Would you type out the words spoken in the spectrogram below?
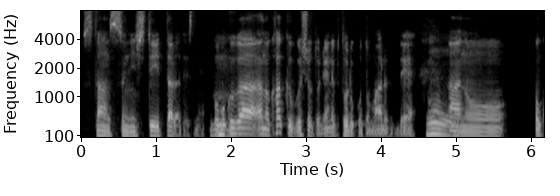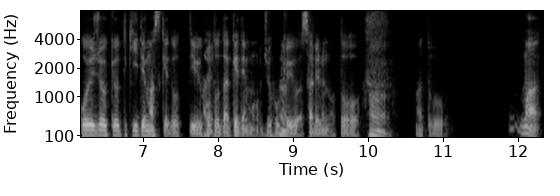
スタンスにしていたらですね、うん。僕が、あの、各部署と連絡取ることもあるんで、あの、こういう状況って聞いてますけどっていうことだけでも情報共有はされるのと、うんあと、まあ、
